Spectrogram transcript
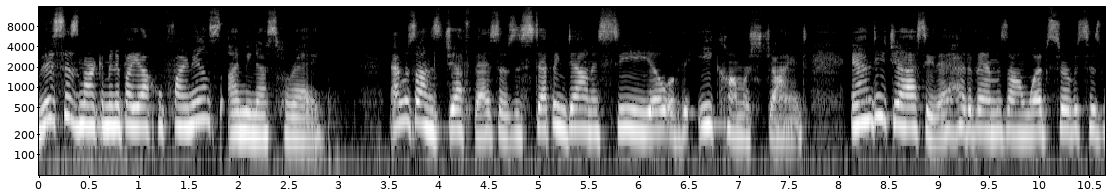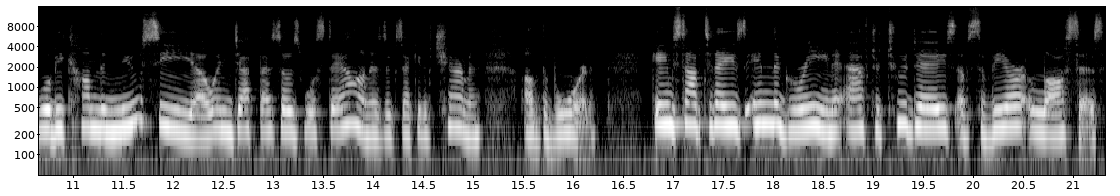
This is Market Minute by Yahoo Finance. I'm Ines Ferre. Amazon's Jeff Bezos is stepping down as CEO of the e commerce giant. Andy Jassy, the head of Amazon Web Services, will become the new CEO, and Jeff Bezos will stay on as executive chairman of the board. GameStop today is in the green after two days of severe losses.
